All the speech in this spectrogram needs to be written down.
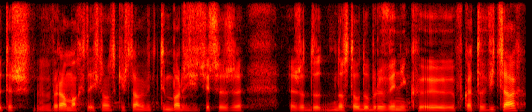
e, też w ramach tej śląskiej sztamy, więc tym bardziej się cieszę, że, że do, dostał dobry wynik e, w Katowicach.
